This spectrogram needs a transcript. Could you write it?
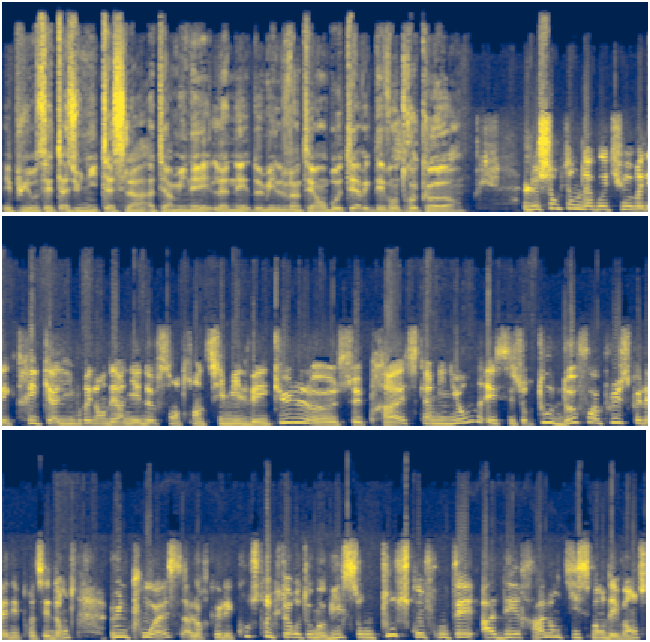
Et puis aux États-Unis, Tesla a terminé l'année 2021 en beauté avec des ventes records. Le champion de la voiture électrique a livré l'an dernier 936 000 véhicules, euh, c'est presque un million, et c'est surtout deux fois plus que l'année précédente. Une prouesse, alors que les constructeurs automobiles sont tous confrontés à des ralentissements des ventes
